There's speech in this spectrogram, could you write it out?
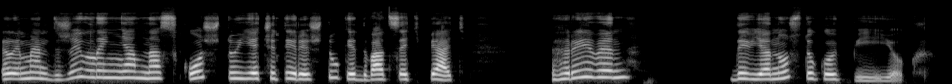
Елемент живлення в нас коштує 4 штуки 25 гривень 90 копійок.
